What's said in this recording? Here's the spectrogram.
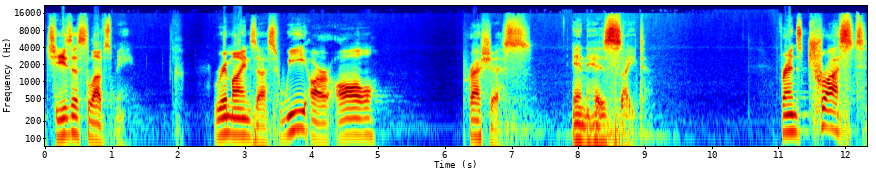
Jesus Loves Me, reminds us we are all precious in His sight. Friends, trust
